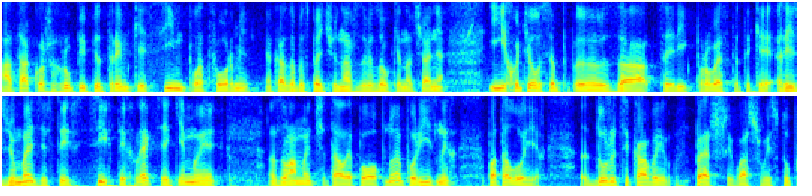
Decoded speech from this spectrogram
а також групі підтримки СІМ платформі, яка забезпечує наш зв'язок і навчання. І хотілося б е, за цей рік провести таке резюме зі всіх, тих лекцій, які ми з вами читали по апної, по різних патологіях. Дуже цікавий перший ваш виступ.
